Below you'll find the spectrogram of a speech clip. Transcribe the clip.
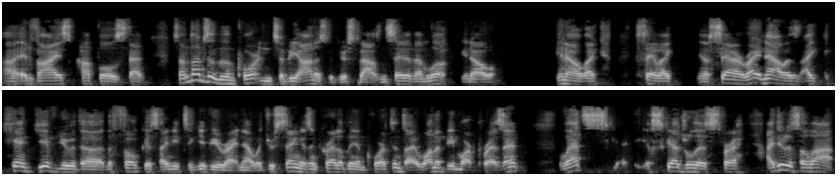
uh, advise couples that sometimes it's important to be honest with your spouse and say to them, look, you know, you know, like say like you know, Sarah, right now is I can't give you the the focus I need to give you right now. What you're saying is incredibly important. I want to be more present. Let's schedule this for. I do this a lot.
